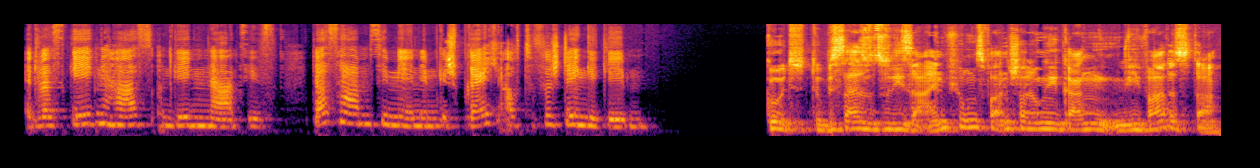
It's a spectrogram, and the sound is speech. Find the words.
etwas gegen Hass und gegen Nazis. Das haben sie mir in dem Gespräch auch zu verstehen gegeben. Gut, du bist also zu dieser Einführungsveranstaltung gegangen. Wie war das da?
